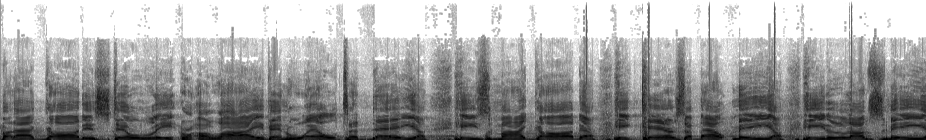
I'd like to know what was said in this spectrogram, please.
but our God is still alive and well today. He's my God. He cares about me. He loves me.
